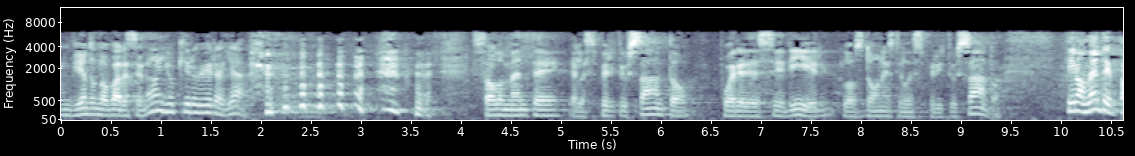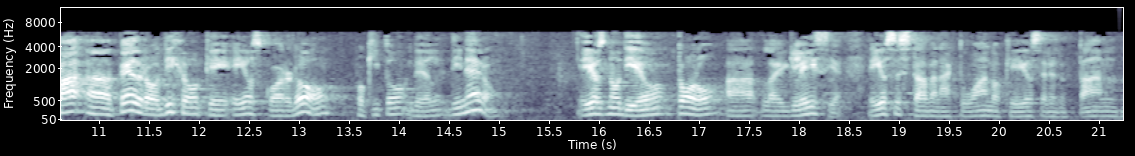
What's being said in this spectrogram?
Un viento no va a decir, no, yo quiero ir allá. Solamente el Espíritu Santo puede decidir los dones del Espíritu Santo. Finalmente pa- uh, Pedro dijo que ellos guardó poquito del dinero. Ellos no dio todo a la iglesia. Ellos estaban actuando que ellos eran tan,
